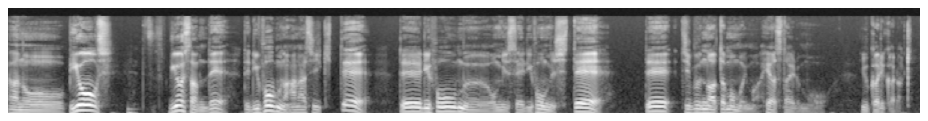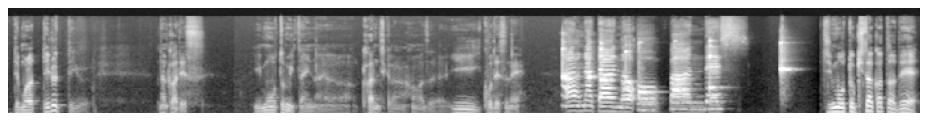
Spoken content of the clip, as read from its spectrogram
あの美容師美容師さんででリフォームの話来てでリフォームお店リフォームしてで自分の頭も今ヘアスタイルもゆかりから切ってもらってるっていう中です。妹みたいな感じかなまずいい子ですね。あなたのおばんです。地元喜多方で、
